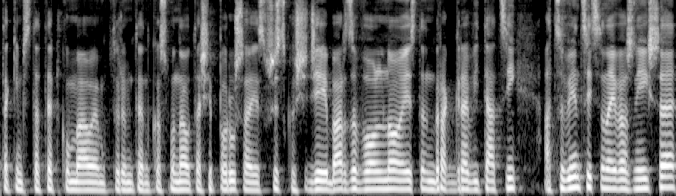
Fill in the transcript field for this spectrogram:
takim stateczku małym, którym ten kosmonauta się porusza, jest wszystko się dzieje bardzo wolno, jest ten brak grawitacji, a co więcej, co najważniejsze,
